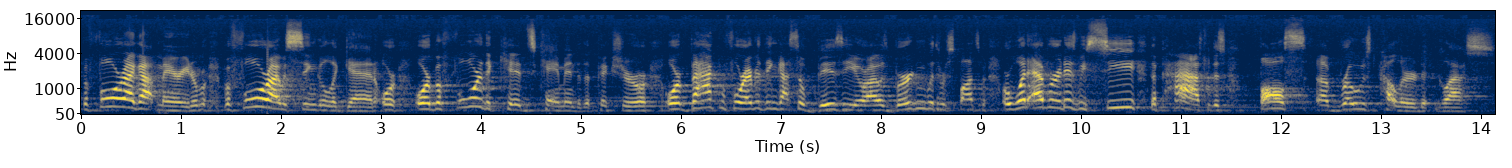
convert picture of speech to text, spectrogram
Before I got married, or before I was single again, or, or before the kids came into the picture, or, or back before everything got so busy, or I was burdened with responsibility, or whatever it is. We see the past with this false uh, rose colored glass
